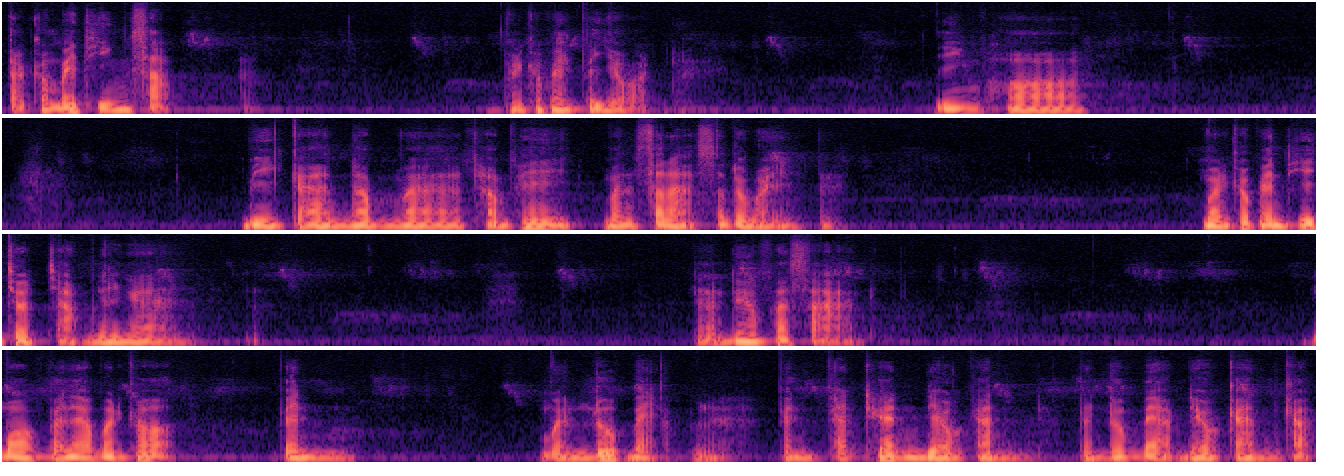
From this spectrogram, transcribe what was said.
แต่ก็ไม่ทิ้งศัพท์ มันก็เป็นประโยชน์ ยิ่งพอ มีการนำมาทำให้มันสละสลวย มันก็เป็นที่จดจำได้ง่าย นะเรื่องภาษามองไปแล้วมันก็เป็นเหมือนรูปแบบนะเป็นแพทเทิร์นเดียวกัน เป็นรูปแบบเดียวกันกับ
